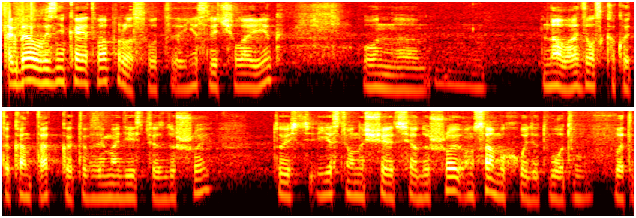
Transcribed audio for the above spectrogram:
Тогда возникает вопрос, вот если человек, он э, наладил какой-то контакт, какое-то взаимодействие с душой, то есть если он ощущает себя душой, он сам уходит вот в это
